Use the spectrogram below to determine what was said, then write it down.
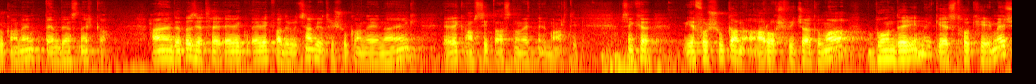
շուկաներն տենդենսներ կա։ Համայն դեպս եթե 3 3 վադրությամբ եթե շուկաները նայենք 3 ամսի 11-ներ մարտի։ Այսինքն երբ որ շուկան առողջ վիճակում է, բոնդերի մեկ է ստոքերի մեջ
